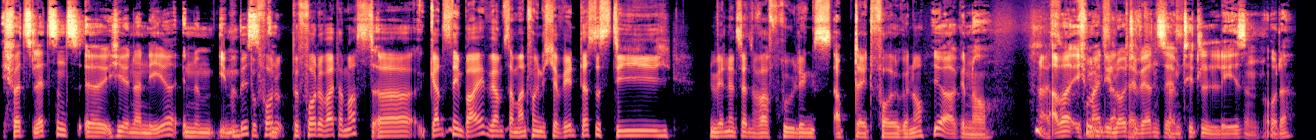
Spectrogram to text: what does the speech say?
Ich war jetzt letztens äh, hier in der Nähe in einem Imbiss. Bevor du, bevor du weitermachst, äh, ganz nebenbei, wir haben es am Anfang nicht erwähnt, das ist die, wir nennen es jetzt einfach Frühlings-Update-Folge, ne? Ja, genau. Nice. Aber ich meine, die Leute werden sie ja im Titel lesen, oder?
